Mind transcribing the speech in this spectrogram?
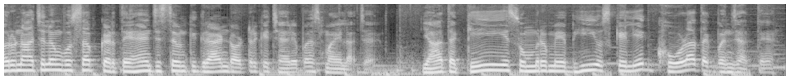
अरुणाचल अरुणाचलम वो सब करते हैं जिससे उनकी ग्रैंड डॉटर के चेहरे पर स्माइल आ जाए। यहाँ तक कि इस उम्र में भी उसके लिए घोड़ा तक बन जाते हैं।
